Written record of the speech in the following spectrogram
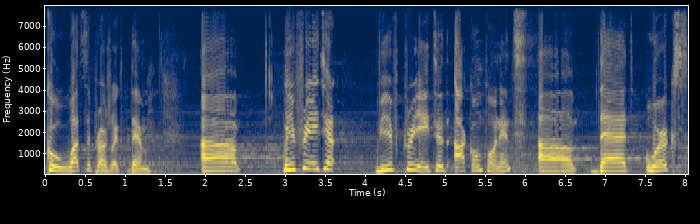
Cool, what's the project then? Uh, we've, created, we've created a component uh, that works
